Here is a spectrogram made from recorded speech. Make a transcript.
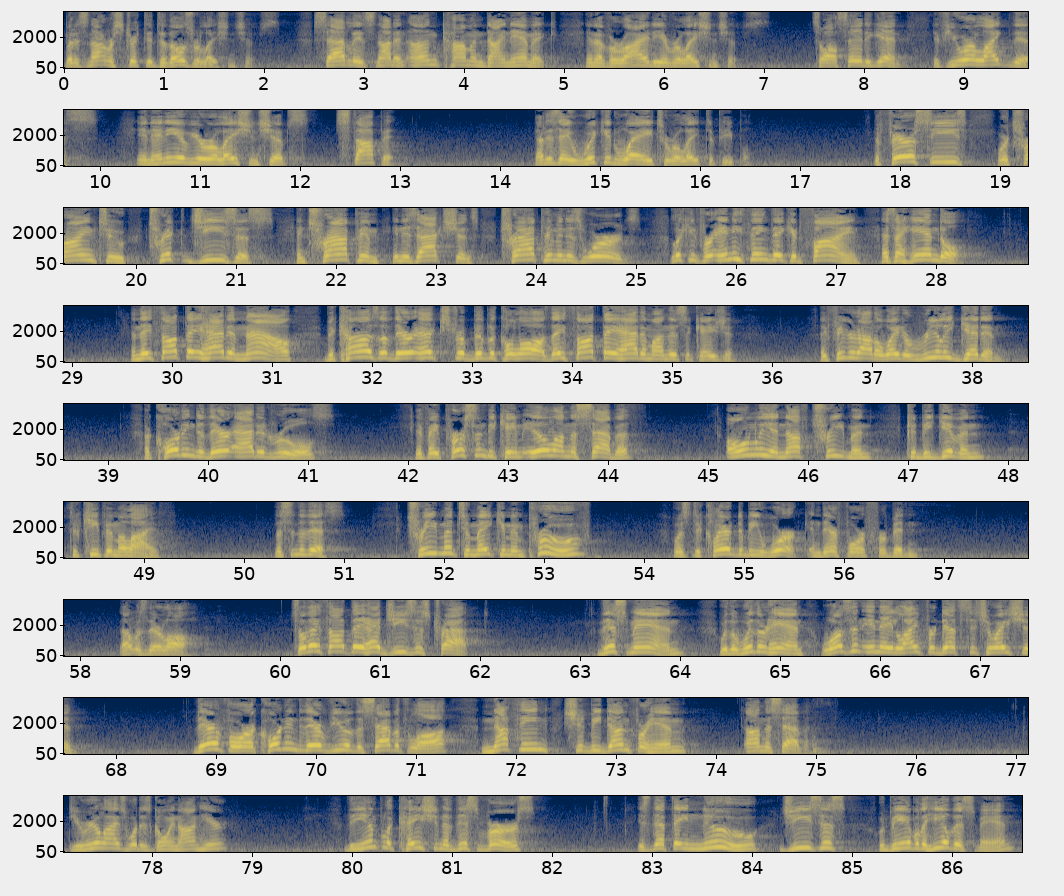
But it's not restricted to those relationships. Sadly, it's not an uncommon dynamic in a variety of relationships. So I'll say it again. If you are like this in any of your relationships, stop it. That is a wicked way to relate to people. The Pharisees were trying to trick Jesus and trap him in his actions, trap him in his words, looking for anything they could find as a handle. And they thought they had him now because of their extra biblical laws. They thought they had him on this occasion. They figured out a way to really get him. According to their added rules, if a person became ill on the Sabbath, only enough treatment could be given to keep him alive. Listen to this treatment to make him improve was declared to be work and therefore forbidden. That was their law. So they thought they had Jesus trapped. This man with a withered hand wasn't in a life or death situation. Therefore, according to their view of the Sabbath law, nothing should be done for him on the Sabbath. Do you realize what is going on here? The implication of this verse is that they knew Jesus would be able to heal this man,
